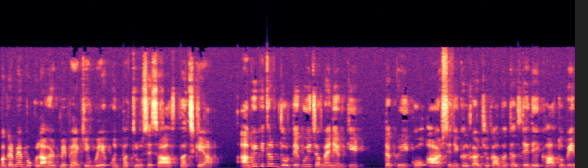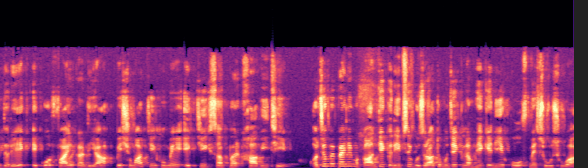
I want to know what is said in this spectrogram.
مگر میں بکلاہٹ میں پھینکے ہوئے ان پتھروں سے صاف بچ گیا۔ آگے کی طرف دوڑتے ہوئے جب میں نے ان کی ٹکری کو آر سے نکل کر جگہ بدلتے دیکھا تو بے دریک ایک اور فائر کر دیا۔ بے شمار چیخوں میں ایک چیخ سب پر حاوی تھی۔ اور جب میں پہلے مکان کے قریب سے گزرا تو مجھے ایک لمحے کے لیے خوف محسوس ہوا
